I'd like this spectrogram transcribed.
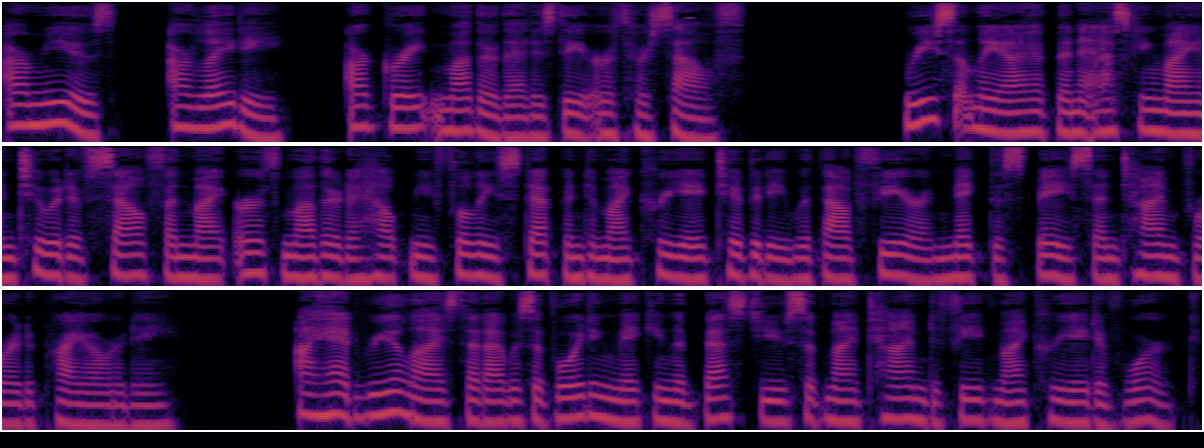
our muse, our lady, our great mother that is the earth herself. Recently, I have been asking my intuitive self and my earth mother to help me fully step into my creativity without fear and make the space and time for it a priority. I had realized that I was avoiding making the best use of my time to feed my creative work.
